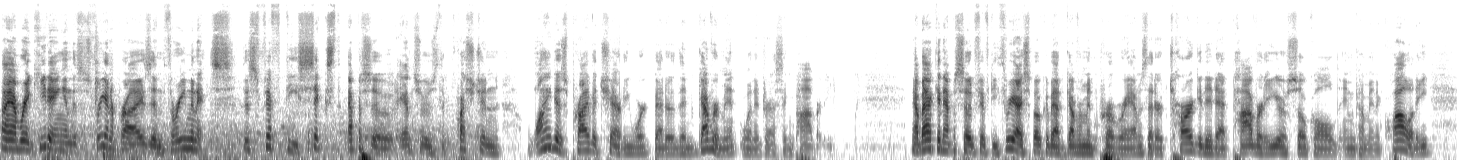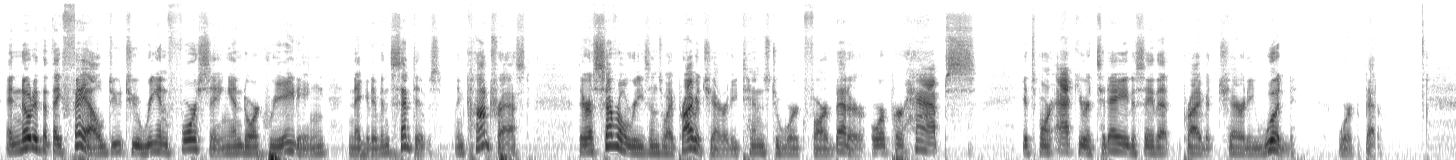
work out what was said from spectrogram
Hi, I'm Ray Keating, and this is Free Enterprise in three minutes. This 56th episode answers the question why does private charity work better than government when addressing poverty? Now, back in episode 53, I spoke about government programs that are targeted at poverty or so called income inequality and noted that they fail due to reinforcing and or creating negative incentives. In contrast, there are several reasons why private charity tends to work far better, or perhaps it's more accurate today to say that private charity would work better.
